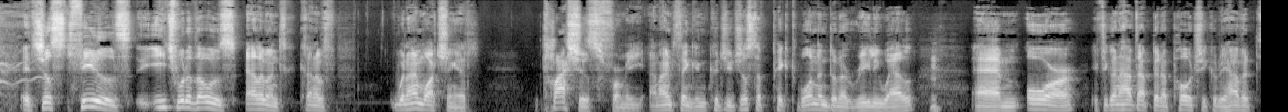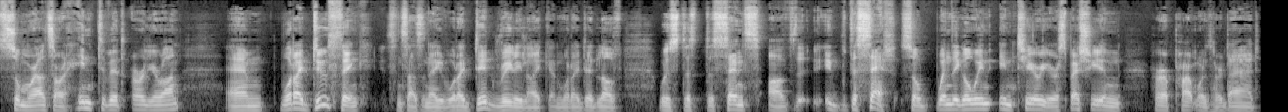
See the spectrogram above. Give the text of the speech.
it just feels each one of those elements kind of when I'm watching it clashes for me, and I'm thinking, could you just have picked one and done it really well? Um, or if you're going to have that bit of poetry, could we have it somewhere else or a hint of it earlier on? Um, what I do think, since as an aid, what I did really like and what I did love was the the sense of the, the set. So when they go in interior, especially in her apartment with her dad,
